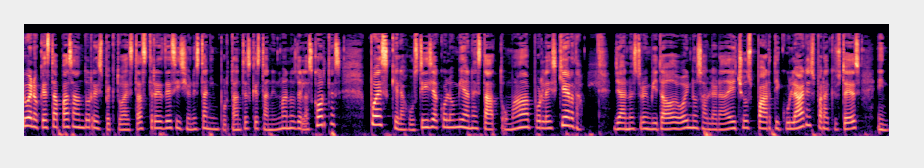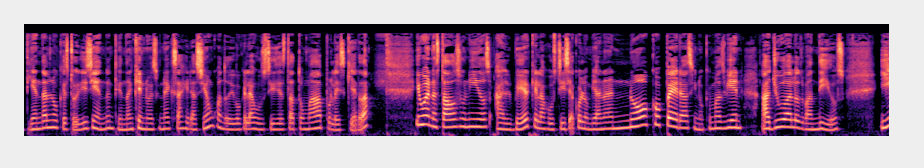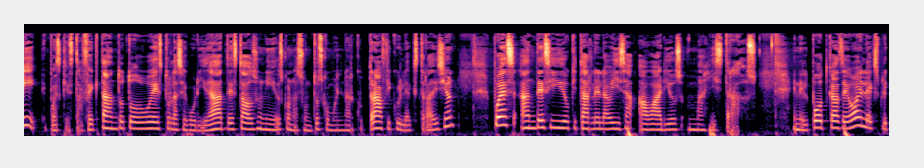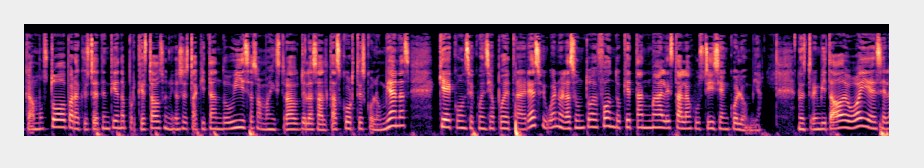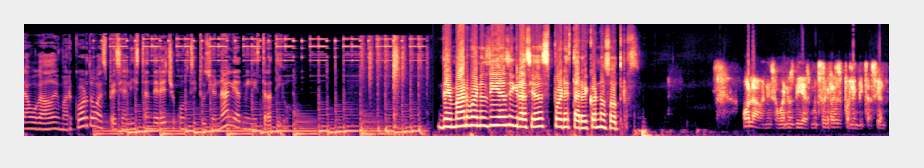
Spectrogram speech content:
Y bueno, ¿qué está pasando respecto a estas tres decisiones tan importantes que están en manos de las Cortes? Pues que la justicia colombiana está tomada por la izquierda. Ya nuestro invitado de hoy nos hablará de hechos particulares para que ustedes entiendan lo que estoy diciendo, entiendan que no es una exageración cuando digo que la justicia está tomada por la izquierda. Y bueno, Estados Unidos, al ver que la justicia colombiana no coopera, sino que más bien ayuda a los bandidos y pues que está afectando todo esto, la seguridad de Estados Unidos con asuntos como el narcotráfico y la extradición, pues han decidido quitarle la visa a varios magistrados. En el podcast de hoy le explicamos todo para que usted entienda por qué Estados Unidos está quitando visas a magistrados de las altas cortes colombianas, qué consecuencia puede traer eso y bueno, el asunto de fondo, qué tan mal está la justicia en Colombia. Nuestro invitado de hoy es el abogado de Mar Córdoba, especialista en Derecho Constitucional y Administrativo. Demar, buenos días y gracias por estar hoy con nosotros. Hola Vanessa, buenos días, muchas gracias por la invitación.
